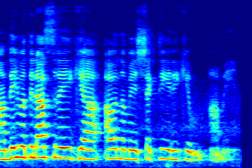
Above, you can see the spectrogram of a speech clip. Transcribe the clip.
ആ ദൈവത്തിൽ ആശ്രയിക്കുക അവൻ നമ്മെ ശക്തീകരിക്കും. ആമേൻ.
